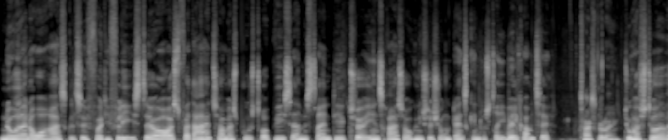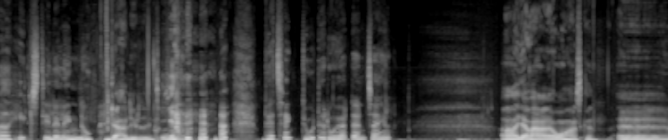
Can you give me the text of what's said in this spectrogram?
noget af en overraskelse for de fleste, og også for dig, Thomas Bustrup, viceadministrerende direktør i interesseorganisationen Dansk Industri. Velkommen til. Tak skal du have. Du har stået og været helt stille længe nu. Jeg har lyttet Ja. Hvad tænkte du, da du hørte den tale? Og jeg var overrasket. Øh,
